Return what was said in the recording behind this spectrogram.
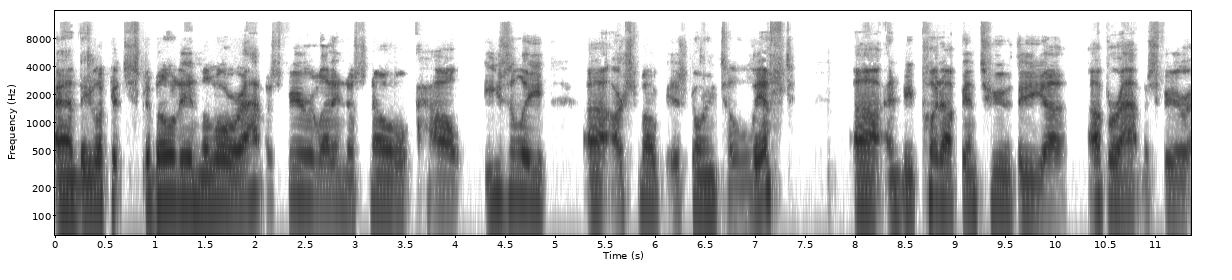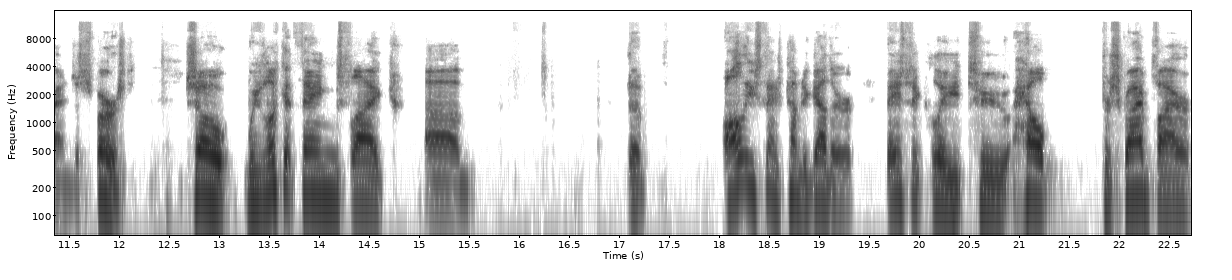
And they look at stability in the lower atmosphere, letting us know how easily uh, our smoke is going to lift uh, and be put up into the uh, upper atmosphere and dispersed. So we look at things like um, the all these things come together basically to help prescribed fire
